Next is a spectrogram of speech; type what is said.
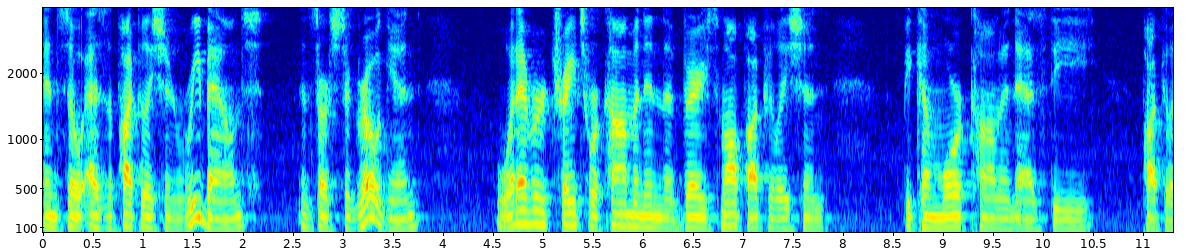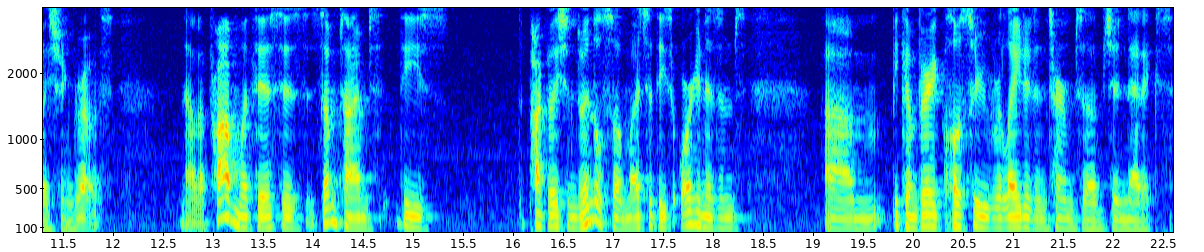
and so as the population rebounds and starts to grow again, whatever traits were common in the very small population become more common as the population grows. Now the problem with this is that sometimes these the population dwindles so much that these organisms um, become very closely related in terms of genetics,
